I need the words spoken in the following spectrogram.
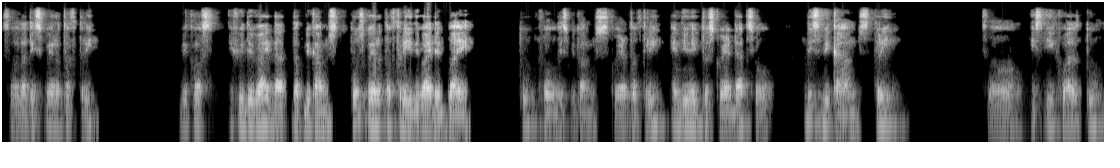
So, that is square root of 3. Because if you divide that, that becomes 2 square root of 3 divided by 2. So, this becomes square root of 3. And you need to square that. So, this becomes 3. So, is equal to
